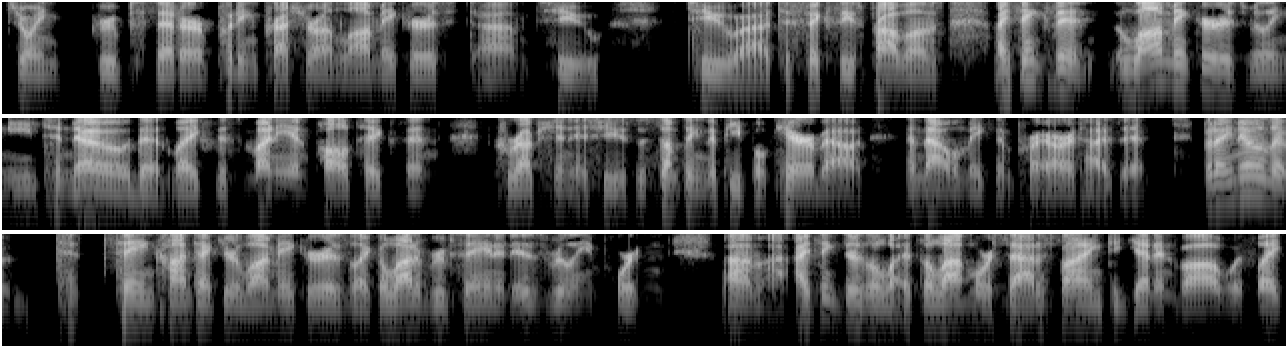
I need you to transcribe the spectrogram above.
join groups that are putting pressure on lawmakers um, to to uh, to fix these problems. I think that lawmakers really need to know that like this money and politics and corruption issues is something that people care about, and that will make them prioritize it. But I know that t- saying contact your lawmaker is like a lot of groups saying it is really important. Um, I think there's a lot, it's a lot more satisfying to get involved with like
